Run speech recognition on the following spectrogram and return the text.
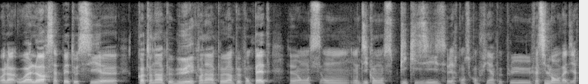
Voilà, ou alors ça peut être aussi euh, quand on a un peu bu et qu'on a un peu un peu pompette, euh, on, on, on dit qu'on speak easy, ça veut dire qu'on se confie un peu plus facilement, on va dire.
